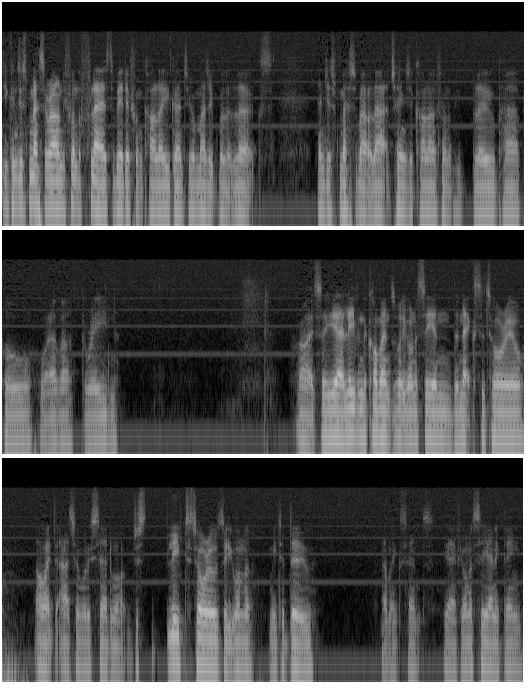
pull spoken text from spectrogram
you can just mess around, if you want the flares to be a different colour, you go into your magic bullet looks, then just mess about with that, change the colour if you want it to be blue, purple, whatever, green. Right, so yeah, leave in the comments what you want to see in the next tutorial. Oh wait, actually I've already said what. Just leave tutorials that you want me to do. If that makes sense. Yeah, if you want to see anything,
